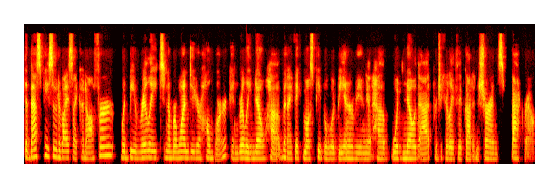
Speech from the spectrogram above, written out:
The best piece of advice I could offer would be really to number one, do your homework and really know Hub. And I think most people would be interviewing at Hub would know that, particularly if they've got insurance background.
